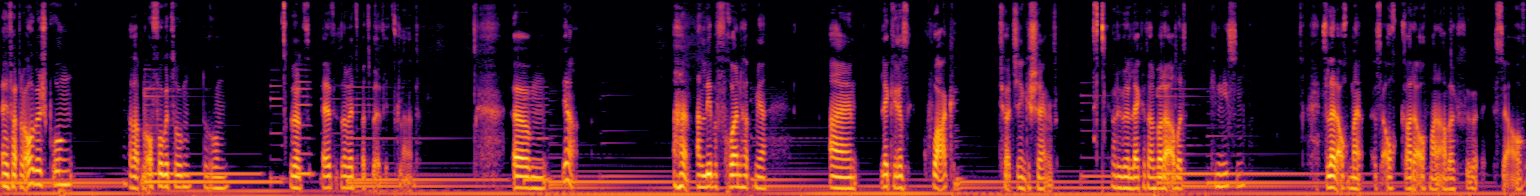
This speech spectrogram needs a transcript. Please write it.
elf hatten wir auch übersprungen. Das hatten wir auch vorgezogen. Darum wird elf sind wir jetzt bei zwölf jetzt gelandet. Ähm, ja. Ein liebe Freund hat mir ein leckeres Quark-Törtchen geschenkt. Und über lecker dann bei der Arbeit genießen. Ist leider auch mein, ist auch gerade auch mein Arbeitgeber, ist ja auch,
